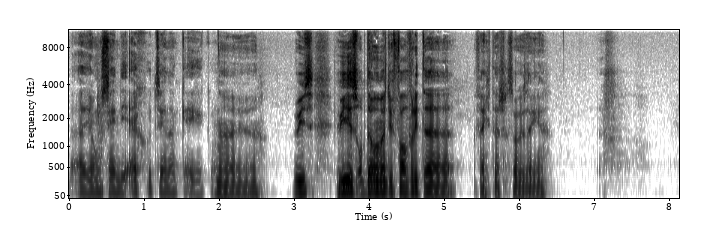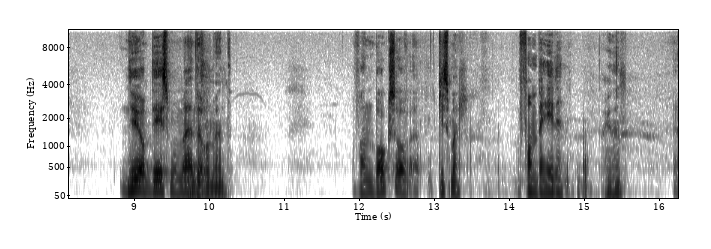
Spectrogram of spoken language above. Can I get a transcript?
eh, jongens zijn die echt goed zijn, dan kijk ik wel. Ja, ja. Wie, is, wie is op dit moment uw favoriete vechter, zou je zeggen? Nu op deze Op moment dit moment. van boksen of... eh, Kies maar. Van beide. Eh,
